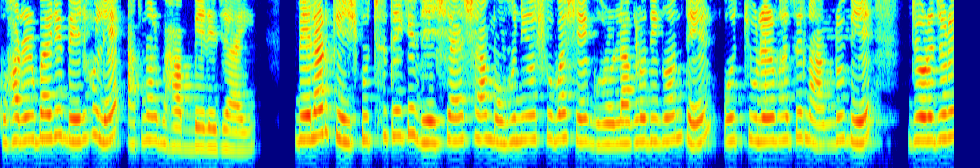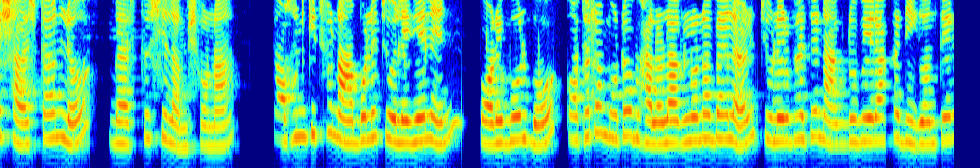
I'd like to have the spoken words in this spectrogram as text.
ঘরের বাইরে বের হলে আপনার ভাব বেড়ে যায়। বেলার কেশগুচ্ছ থেকে ভেসে আসা মোহনীয় সুবাসে ঘোর লাগল দিগন্তের ও চুলের ভাঁজে নাক ডুবিয়ে জোরে জোরে শ্বাস টানল, ব্যস্ত ছিলাম সোনা। তখন কিছু না বলে চলে গেলেন। পরে বলব, কথাটা মোটেও ভালো লাগল না বেলার। চুলের ভাঁজে নাক ডুবিয়ে রাখা দিগন্তের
